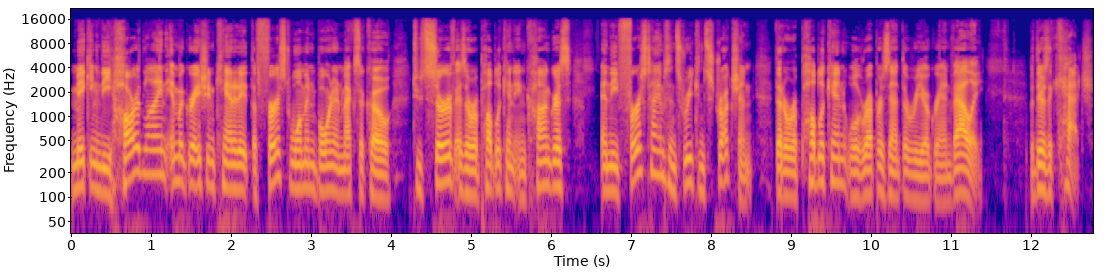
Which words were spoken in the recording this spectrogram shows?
making the hardline immigration candidate the first woman born in Mexico to serve as a Republican in Congress and the first time since Reconstruction that a Republican will represent the Rio Grande Valley. But there's a catch.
